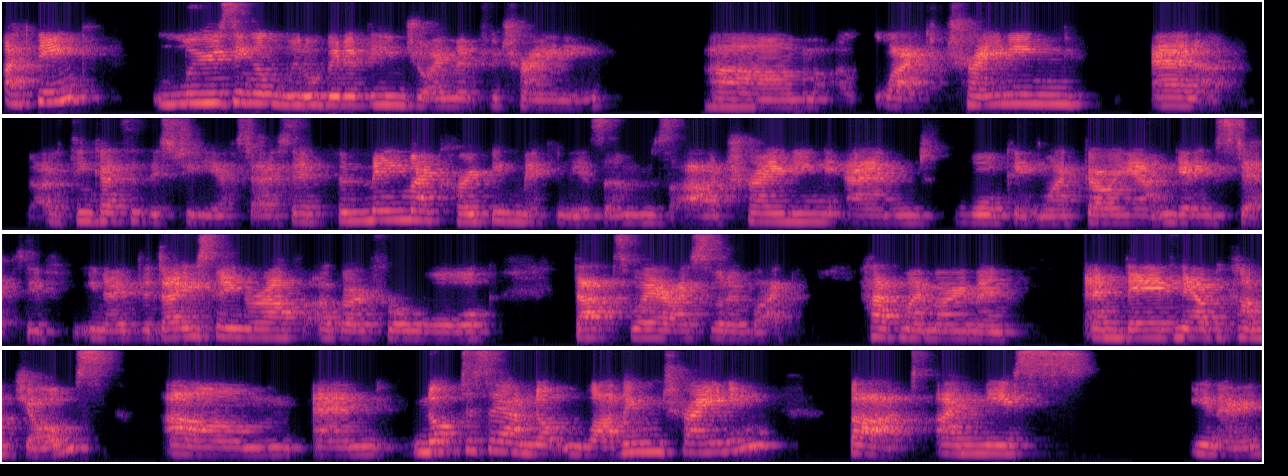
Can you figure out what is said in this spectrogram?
I think losing a little bit of the enjoyment for training. Mm. Um, like training, and I think I said this to you yesterday. I said, for me, my coping mechanisms are training and walking, like going out and getting steps. If, you know, the day's been rough, I'll go for a walk. That's where I sort of like have my moment. And they've now become jobs. Um, and not to say I'm not loving training, but I miss you know,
